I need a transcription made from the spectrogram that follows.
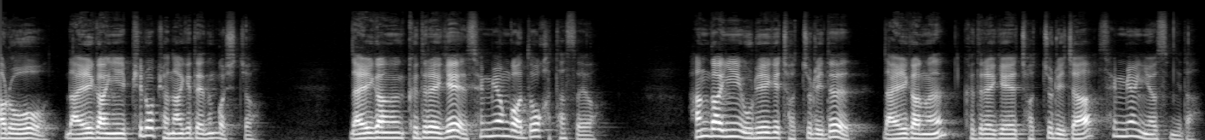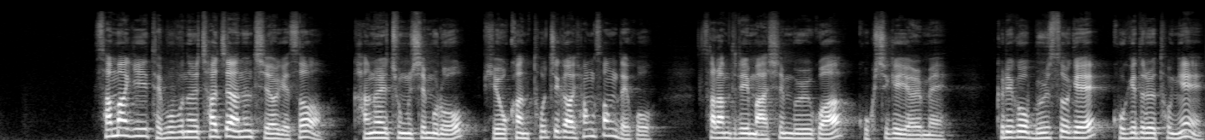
바로 나일강이 피로 변하게 되는 것이죠. 나일강은 그들에게 생명과도 같았어요. 한강이 우리에게 젖줄이듯 나일강은 그들에게 젖줄이자 생명이었습니다. 사막이 대부분을 차지하는 지역에서 강을 중심으로 비옥한 토지가 형성되고 사람들이 마신 물과 곡식의 열매, 그리고 물 속의 고기들을 통해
